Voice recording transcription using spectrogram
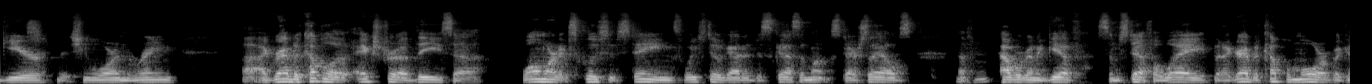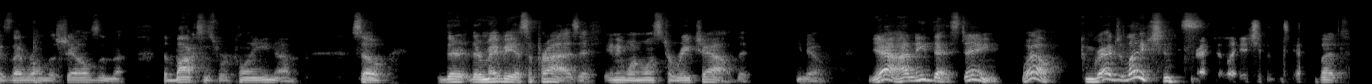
gear that she wore in the ring. Uh, I grabbed a couple of extra of these uh, Walmart exclusive stings. We've still got to discuss amongst ourselves of mm-hmm. how we're going to give some stuff away. But I grabbed a couple more because they were on the shelves and the, the boxes were clean. Um, so there, there may be a surprise if anyone wants to reach out that, you know, yeah, I need that sting. Well, congratulations. Congratulations. Yeah. But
